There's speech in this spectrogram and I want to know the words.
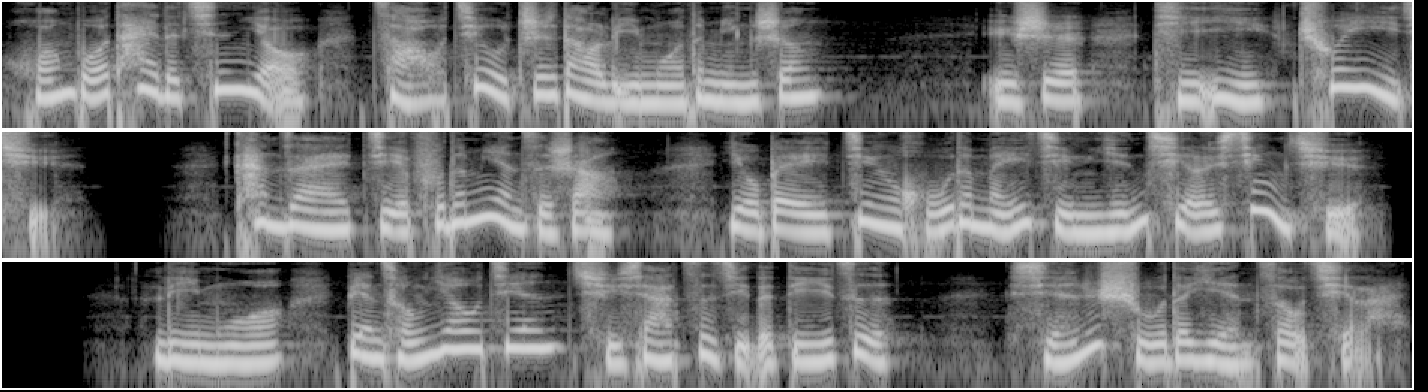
黄伯泰的亲友早就知道李摩的名声。于是提议吹一曲，看在姐夫的面子上，又被镜湖的美景引起了兴趣。李摩便从腰间取下自己的笛子，娴熟地演奏起来。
